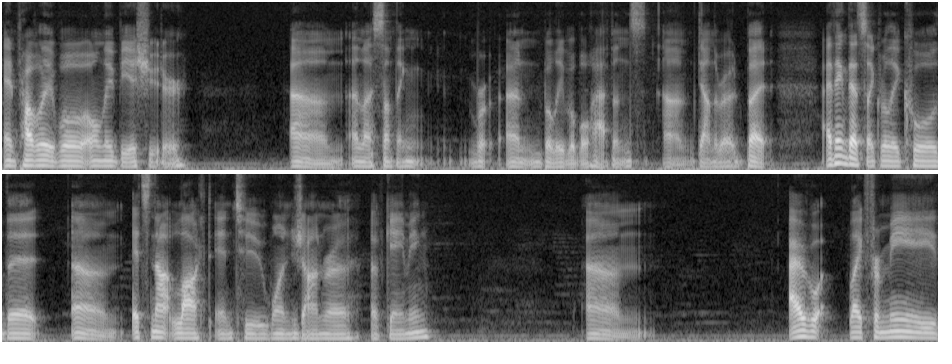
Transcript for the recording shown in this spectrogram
and probably will only be a shooter um, unless something r- unbelievable happens um, down the road. But I think that's like really cool that um, it's not locked into one genre of gaming. Um, I w- like for me,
